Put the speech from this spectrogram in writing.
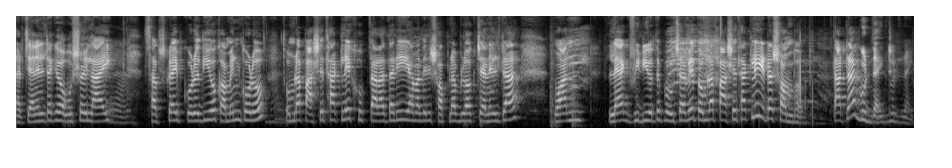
আর চ্যানেলটাকে অবশ্যই লাইক হ্যাঁ। সাবস্ক্রাইব করে দিও কমেন্ট করো। তোমরা পাশে থাকলে খুব তাড়াতাড়ি আমাদের এই স্বপ্না ব্লগ চ্যানেলটা ওয়ান ল্যাক ভিডিওতে পৌঁছাবে তোমরা পাশে থাকলেই এটা সম্ভব। Tata good night. Good night.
